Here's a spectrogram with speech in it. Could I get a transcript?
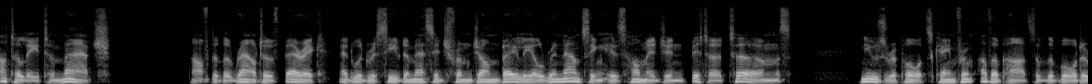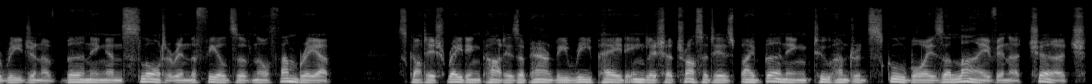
utterly to match. After the rout of Berwick, Edward received a message from John Balliol renouncing his homage in bitter terms. News reports came from other parts of the border region of burning and slaughter in the fields of Northumbria. Scottish raiding parties apparently repaid English atrocities by burning 200 schoolboys alive in a church.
